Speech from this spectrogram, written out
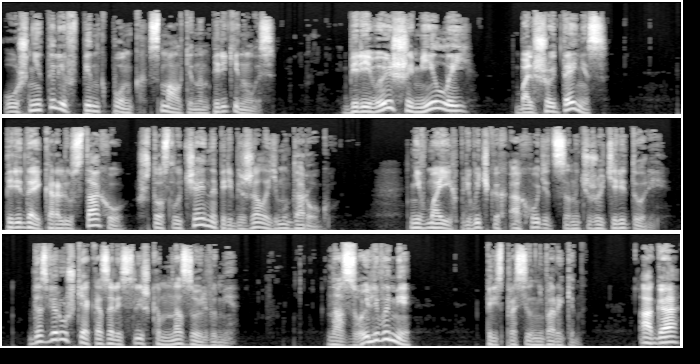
Уж не ты ли в пинг-понг с Малкиным перекинулась? Бери выше, милый. Большой теннис. Передай королю Стаху, что случайно перебежала ему дорогу. Не в моих привычках охотиться на чужой территории. Да зверушки оказались слишком назойливыми. «Назойливыми?» — переспросил Неворыкин. «Ага»,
